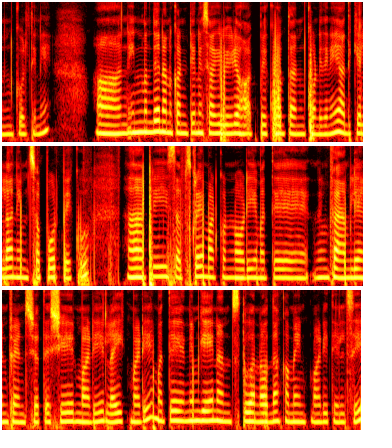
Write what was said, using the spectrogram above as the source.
ಅಂದ್ಕೊಳ್ತೀನಿ ಇನ್ನು ಮುಂದೆ ನಾನು ಕಂಟಿನ್ಯೂಸ್ ಆಗಿ ವೀಡಿಯೋ ಹಾಕಬೇಕು ಅಂತ ಅಂದ್ಕೊಂಡಿದ್ದೀನಿ ಅದಕ್ಕೆಲ್ಲ ನಿಮ್ಮ ಸಪೋರ್ಟ್ ಬೇಕು. ಪ್ಲೀಸ್ ಸಬ್ಸ್ಕ್ರೈಬ್ ಮಾಡ್ಕೊಂಡು ನೋಡಿ, ಮತ್ತು ನಿಮ್ಮ ಫ್ಯಾಮ್ಲಿ ಆ್ಯಂಡ್ ಫ್ರೆಂಡ್ಸ್ ಜೊತೆ ಶೇರ್ ಮಾಡಿ ಲೈಕ್ ಮಾಡಿ, ಮತ್ತು ನಿಮ್ಗೆ ಏನು ಅನ್ನಿಸ್ತು ಅನ್ನೋದನ್ನ ಕಮೆಂಟ್ ಮಾಡಿ ತಿಳಿಸಿ.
